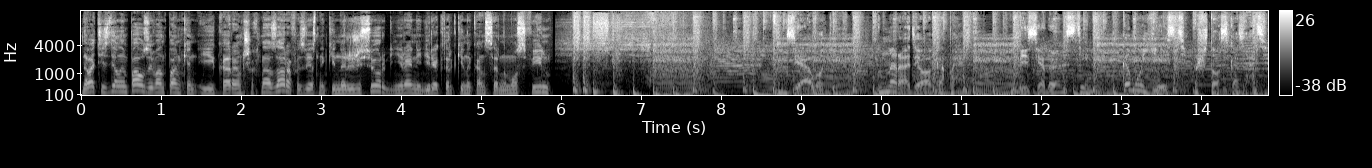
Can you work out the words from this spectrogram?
Давайте сделаем паузу. Иван Панкин и Карен Шахназаров, известный кинорежиссер, генеральный директор киноконцерна «Мосфильм». Диалоги на Радио КП. Беседуем с теми, кому есть что сказать.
